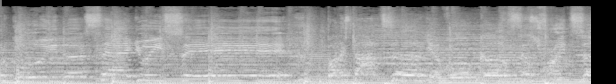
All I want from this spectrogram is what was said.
orgulho de ser UIC Para estar a e a boca os seus frutos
